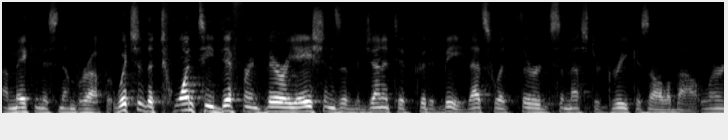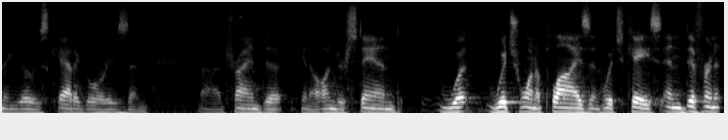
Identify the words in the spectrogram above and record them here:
I'm making this number up, but which of the 20 different variations of the genitive could it be? That's what third semester Greek is all about, learning those categories and uh, trying to, you know, understand what, which one applies in which case. And different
